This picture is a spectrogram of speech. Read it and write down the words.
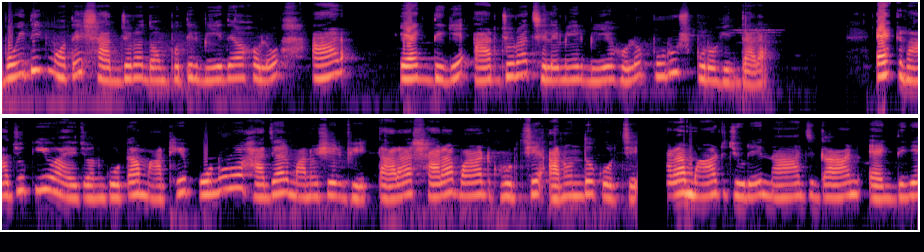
বৈদিক মতে সাত জোড়া দম্পতির বিয়ে দেওয়া হলো। আর একদিকে আট জোড়া ছেলে মেয়ের বিয়ে হলো পুরুষ পুরোহিত দ্বারা। এক রাজকীয় আয়োজন। গোটা মাঠে পনেরো হাজার মানুষের ভিড়। তারা সারা মাঠ ঘুরছে, আনন্দ করছে। সারা মাঠ জুড়ে নাচ, গান, একদিকে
